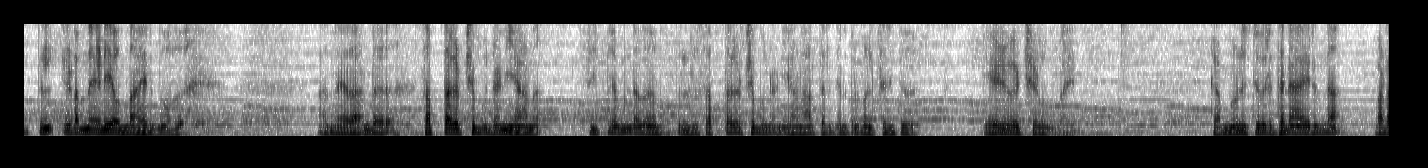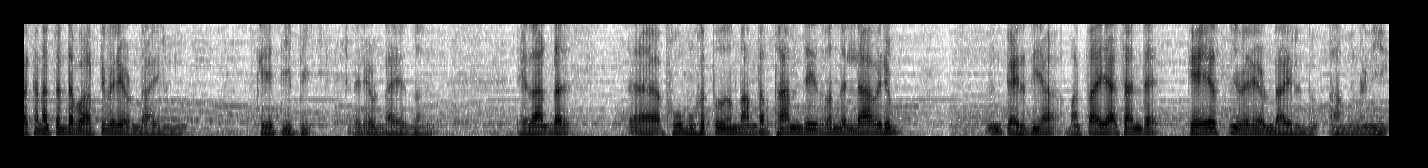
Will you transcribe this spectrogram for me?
ചരിത്രത്തിൽ ഇടം നേടിയ ഒന്നായിരുന്നു അത്. അന്ന് ഏതാണ്ട് സപ്തകക്ഷി മുന്നണിയാണ് സി പി എമ്മിന്റെ നേതൃത്വത്തിൽ ഒരു സപ്തകക്ഷി മുന്നണിയാണ് ആ തെരഞ്ഞെടുപ്പിൽ മത്സരിച്ചത്. ഏഴ് കക്ഷികളുണ്ടായിരുന്നു. കമ്മ്യൂണിസ്റ്റ് വിരുദ്ധനായിരുന്ന വടക്കനച്ചന്റെ പാർട്ടി വരെ ഉണ്ടായിരുന്നു കെ ടി പി വരെ ഉണ്ടായിരുന്നത്. ഏതാണ്ട് ഭൂമുഖത്ത് നിന്ന് അന്തർധാനം ചെയ്തുവെന്ന് എല്ലാവരും കരുതിയ മത്തായി ആശാന്റെ കെ എസ് പി വരെ ഉണ്ടായിരുന്നു ആ മുന്നണിയിൽ.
